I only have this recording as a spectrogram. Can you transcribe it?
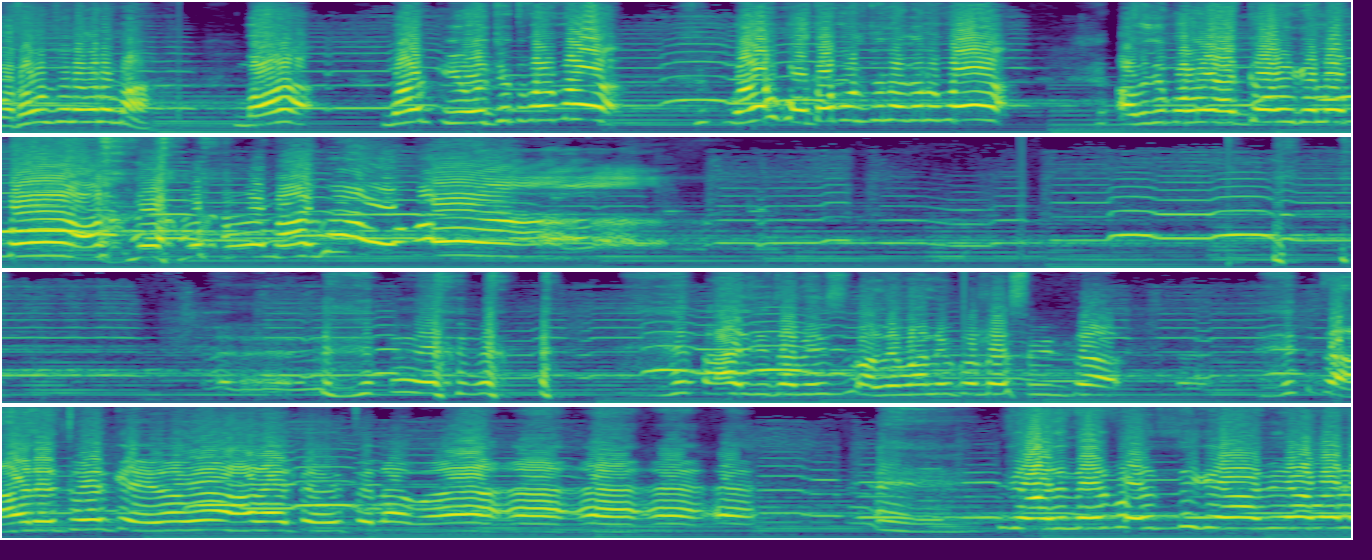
কথা বলছো না কেন মা? মা মা, কি হচ্ছে তোমার মা? মা, কথা বলছো না কেন মা? আমি যে বড় একা হয়ে গেলাম, মা। মা গো, মা। আজ আমি সলেমানের কথা শুনতাম, তাহলে তোমাকে এভাবে হারাতে হতো না, মা। জন্মের পর থেকে আমি আমার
